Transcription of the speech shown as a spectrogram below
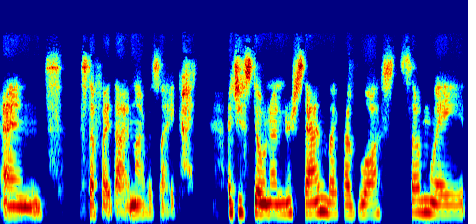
and stuff like that. And I was like, I just don't understand. Like I've lost some weight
